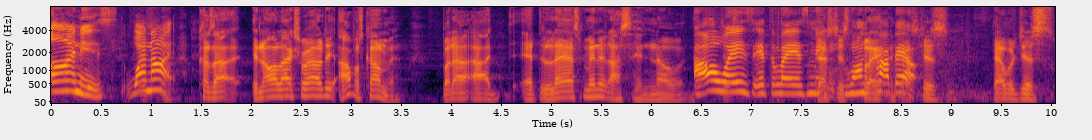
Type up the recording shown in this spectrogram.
honest? Why not? Because I, in all actuality, I was coming, but I, I at the last minute, I said no. Always at the last minute, That's just want to playing. pop That's out. just that would just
